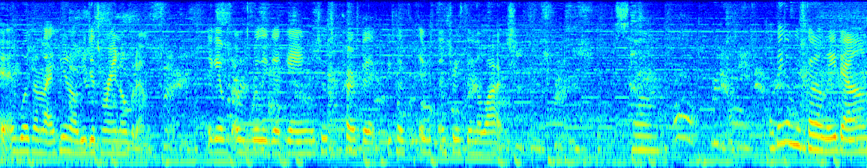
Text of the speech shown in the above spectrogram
It wasn't like, you know, we just ran over them. They gave us a really good game, which was perfect because it was interesting to watch. So I think I'm just gonna lay down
